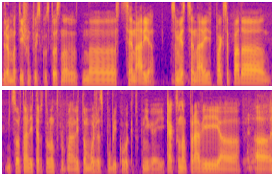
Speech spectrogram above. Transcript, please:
драматичното изкуство. На, на сценария, самия сценарий пак се пада от сорта на литературна творба, нали? То може да се публикува като книга и както направи а, а,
